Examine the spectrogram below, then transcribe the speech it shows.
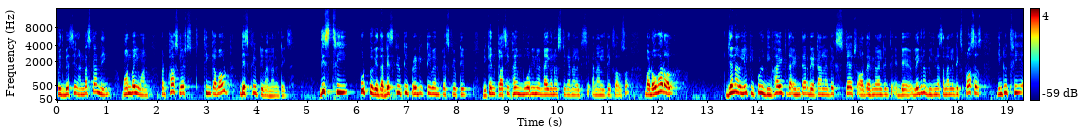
with basic understanding one by one. But first let us think about descriptive analytics. These three put together descriptive, predictive and prescriptive you can classify more in a diagnostic analytics, analytics also. But overall generally people divide the entire data analytics steps or the analytics like you know business analytics process into three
